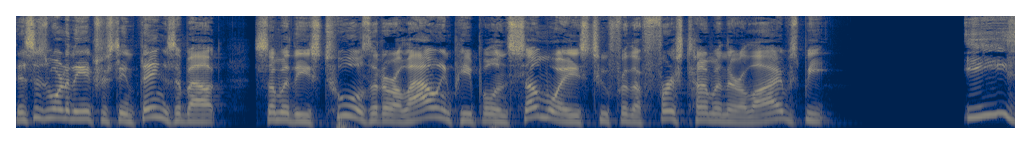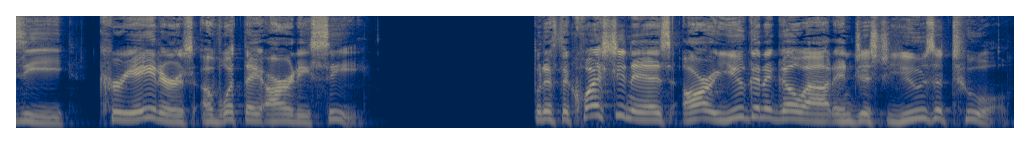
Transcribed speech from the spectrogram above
This is one of the interesting things about some of these tools that are allowing people, in some ways, to, for the first time in their lives, be easy creators of what they already see. But if the question is, are you going to go out and just use a tool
